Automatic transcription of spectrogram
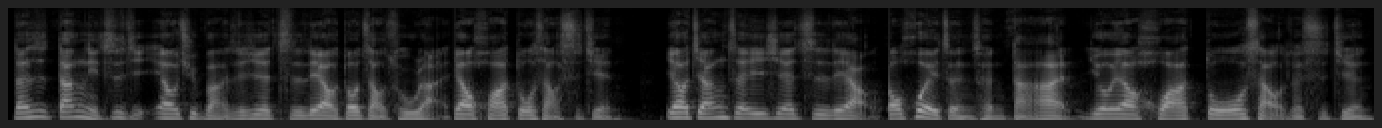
但是当你自己要去把这些资料都找出来，要花多少时间？要将这一些资料都汇整成答案，又要花多少的时间？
